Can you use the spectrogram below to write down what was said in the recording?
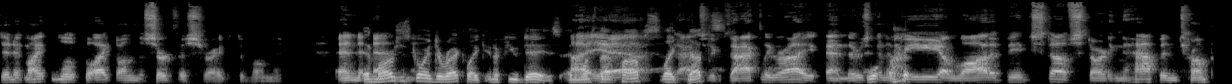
than it might look like on the surface right at the moment. And And Mars is going direct like in a few days, and uh, once that pops, like that's, that's, exactly right. And there's Well- going to be a lot of big stuff starting to happen. Trump,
